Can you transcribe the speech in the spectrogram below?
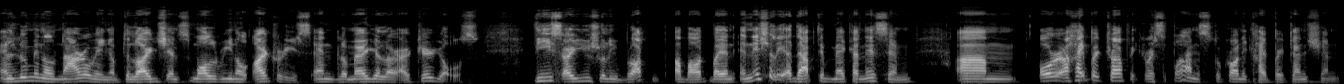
and luminal narrowing of the large and small renal arteries and glomerular arterioles. These are usually brought about by an initially adaptive mechanism um, or a hypertrophic response to chronic hypertension.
